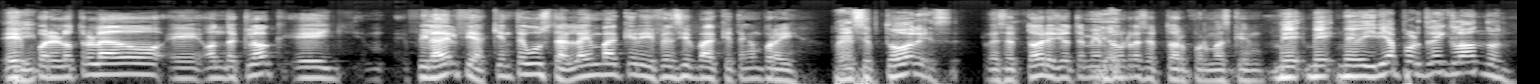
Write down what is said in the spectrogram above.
Eh, por el otro lado, eh, on the clock, eh, Filadelfia, ¿quién te gusta? Linebacker y defensive back que tengan por ahí. Receptores. Receptores, yo también veo un receptor, por más que. Me, me, iría por Drake London.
